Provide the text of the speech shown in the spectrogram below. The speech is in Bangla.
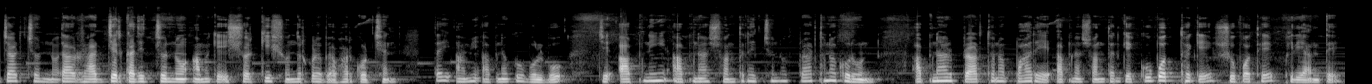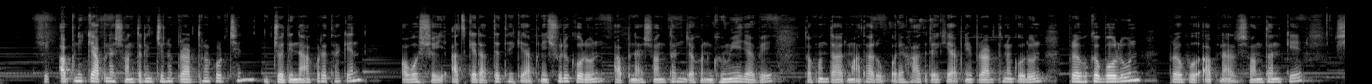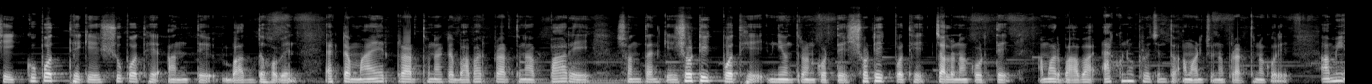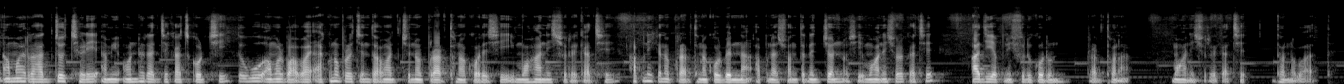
যার জন্য তার রাজ্যের কাজের জন্য আমাকে ঈশ্বর কি সুন্দর করে ব্যবহার করছেন। তাই আমি আপনাকেও বলব যে আপনি আপনার সন্তানের জন্য প্রার্থনা করুন। আপনার প্রার্থনা পারে আপনার সন্তানকে কুপথ থেকে সুপথে ফিরিয়ে আনতে। আপনি কি আপনার সন্তানের জন্য প্রার্থনা করছেন? যদি না করে থাকেন অবশ্যই আজকে রাতে থেকে আপনি শুরু করুন। আপনার সন্তান যখন ঘুমিয়ে যাবে, তখন তার মাথার উপরে হাত রেখে আপনি প্রার্থনা করুন, প্রভুকে বলুন, প্রভু আপনার সন্তানকে সেই কুপথ থেকে সুপথে আনতে বাধ্য হবেন। একটা মায়ের প্রার্থনা, একটা বাবার প্রার্থনা পারে সন্তানকে সঠিক পথে নিয়ন্ত্রণ করতে, সঠিক পথে চালনা করতে। আমার বাবা এখনও পর্যন্ত আমার জন্য প্রার্থনা করে, আমি আমার রাজ্য ছেড়ে আমি অন্য রাজ্যে কাজ করছি, তবু আমার বাবা এখনও পর্যন্ত আমার জন্য প্রার্থনা করে সেই মহান ঈশ্বরের কাছে। আপনি কেন প্রার্থনা করবেন না আপনার সন্তানের জন্য, সেই মহানেশ্বরের কাছে আজই আপনি শুরু করুন প্রার্থনা মহানেশ্বরের কাছে। ধন্যবাদ।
